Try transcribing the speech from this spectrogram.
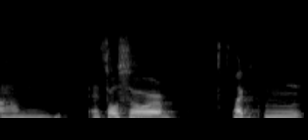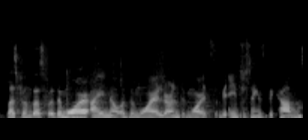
um, it's also like, um, let's put it this way, the more I know, the more I learn, the more it's interesting it becomes.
